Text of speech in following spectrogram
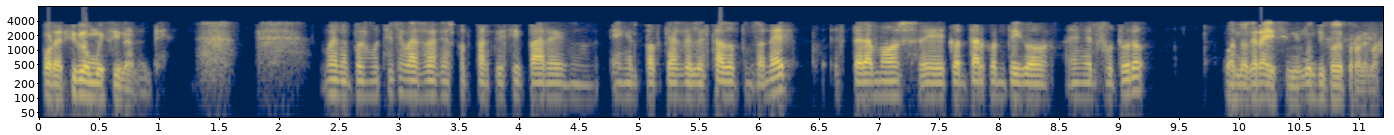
por decirlo muy finamente. Bueno, pues muchísimas gracias por participar en, en el podcast del Estado.net. Esperamos eh, contar contigo en el futuro. Cuando queráis, sin ningún tipo de problema.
